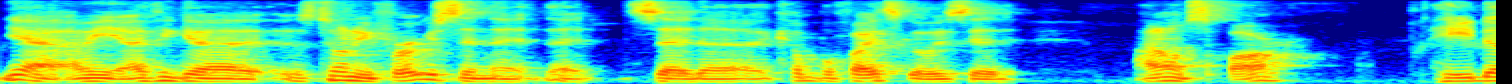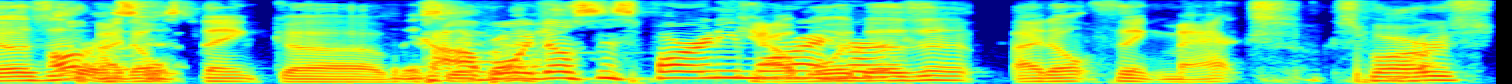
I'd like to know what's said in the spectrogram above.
Yeah, I mean, I think uh, it was Tony Ferguson that that said uh, a couple fights ago. He said, "I don't spar." He doesn't. Oh, I don't is- think uh, Cowboy doesn't spar anymore. Cowboy heard. doesn't. I don't think Max spars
